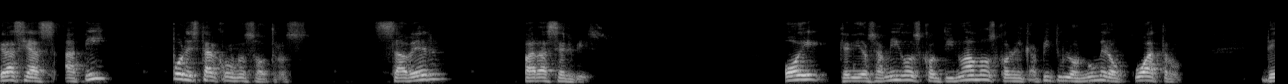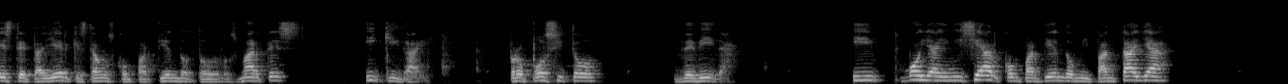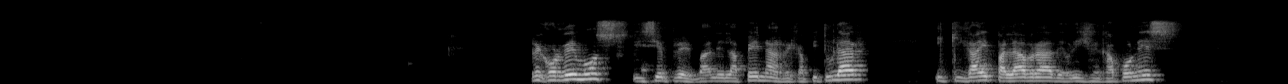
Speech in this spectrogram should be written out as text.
Gracias a ti por estar con nosotros. Saber para servir. Hoy, queridos amigos, continuamos con el capítulo número 4 de este taller que estamos compartiendo todos los martes, Ikigai, propósito de vida. Y voy a iniciar compartiendo mi pantalla Recordemos, y siempre vale la pena recapitular, Ikigai, palabra de origen japonés,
